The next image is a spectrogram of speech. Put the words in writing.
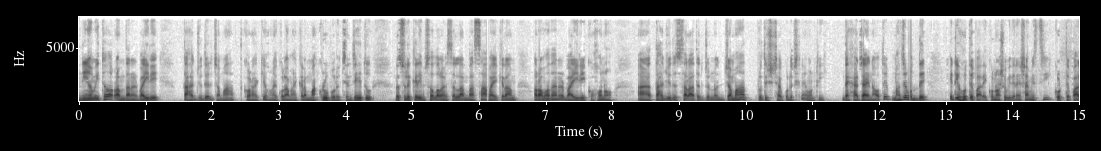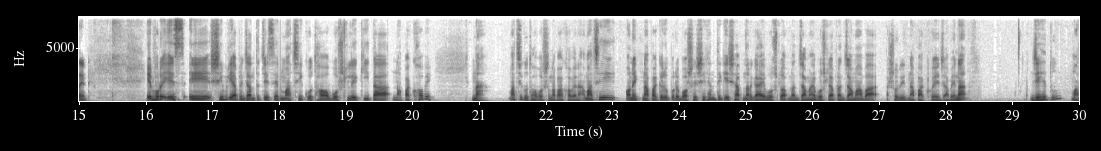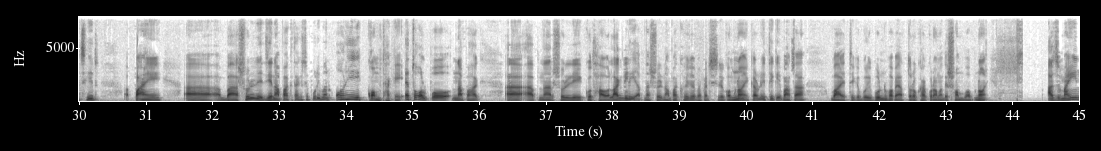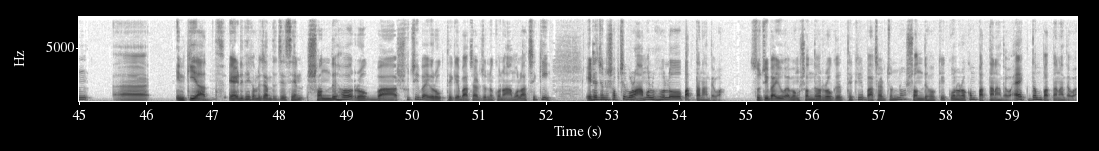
নিয়মিত রমদানের বাইরে তাহাজুদের জামাত করাকে অনেক ওলামা একরাম মাকরু বলেছেন। যেহেতু রসুল করিম সাল্লাহ সাল্লাম বা সাহাবা একরাম রমাদানের বাইরে কখনো আহ, তাহাজুদের সালাতের জন্য জামাত প্রতিষ্ঠা করেছেন এমনটি দেখা যায় না। অতএব মাঝে মধ্যে এটি হতে পারে কোনো অসুবিধা নেই স্বামী স্ত্রী করতে পারেন। এরপরে এস এ শিবলি আপনি জানতে চেয়েছেন মাছি কোথাও বসলে কি তা নাপাক হবে? না মাছি কোথাও বসে নাপাক হবে না। মাছি অনেক নাপাকের উপরে বসে সেখান থেকে এসে আপনার গায়ে বসল আপনার জামায় বসলে আপনার জামা বা শরীর নাপাক হয়ে যাবে না। যেহেতু মাছির পায়ে বা শরীরে যে নাপাক থাকে সে পরিমাণ অনেক কম থাকে। এত অল্প নাপাক আপনার শরীরে কোথাও লাগলেই আপনার শরীর নাপাক হয়ে যাবে ব্যাপারটা সেরকম নয়। কারণ এর থেকে বাঁচা বা এর থেকে পরিপূর্ণভাবে আত্মরক্ষা করা আমাদের সম্ভব নয়। আজমাইন ইনকিয়াদ এই আইডি থেকে আপনি জানতে চেয়েছেন, সন্দেহ রোগ বা সূচিবায়ু রোগ থেকে বাঁচার জন্য কোনো আমল আছে কি? এটার জন্য সবচেয়ে বড় আমল হলো পাত্তা না দেওয়া। সূচিবায়ু এবং সন্দেহ রোগের থেকে বাঁচার জন্য সন্দেহকে কোনো রকম পাত্তা না দেওয়া, একদম পাত্তা না দেওয়া।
